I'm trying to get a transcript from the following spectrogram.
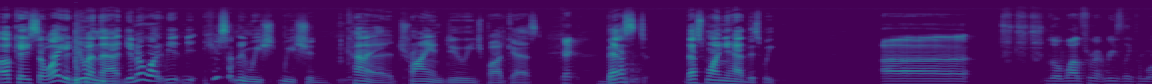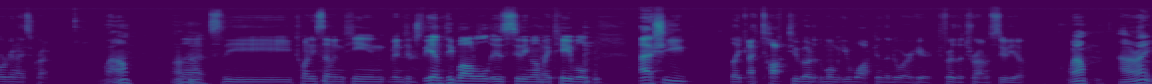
Okay, so while you're doing that, you know what? Here's something we sh- we should kind of try and do each podcast. Okay. Best best wine you had this week. Uh, the wild ferment Riesling from Organized Crime. Wow. That's the 2017 vintage. The empty bottle is sitting on my table. I actually, like I talked to you about it the moment you walked in the door here for the Toronto studio. Well, all right.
